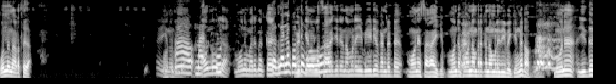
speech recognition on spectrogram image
ഒന്ന് നടത്തുക. മോനെ മരുന്നൊക്കെ മേടിക്കാനുള്ള സാഹചര്യം നമ്മുടെ ഈ വീഡിയോ കണ്ടിട്ട് മോനെ സഹായിക്കും. മോന്റെ ഫോൺ നമ്പറൊക്കെ നമ്മൾ ഇതിൽ വെക്കും കേട്ടോ. മോനെ ഇത്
